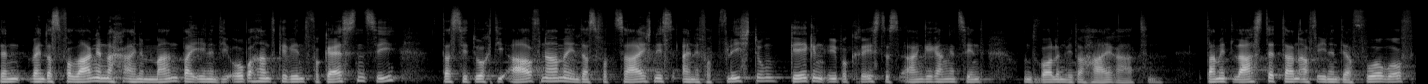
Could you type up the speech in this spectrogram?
Denn wenn das Verlangen nach einem Mann bei ihnen die Oberhand gewinnt, vergessen sie, dass sie durch die Aufnahme in das Verzeichnis eine Verpflichtung gegenüber Christus eingegangen sind und wollen wieder heiraten. Damit lastet dann auf ihnen der Vorwurf,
